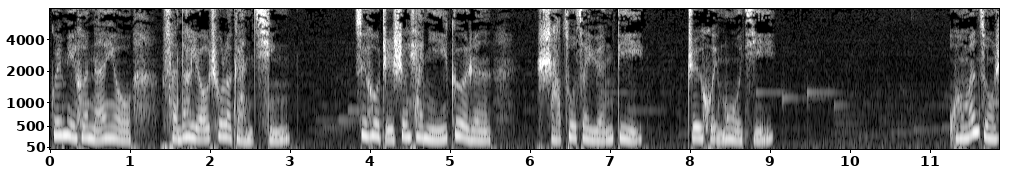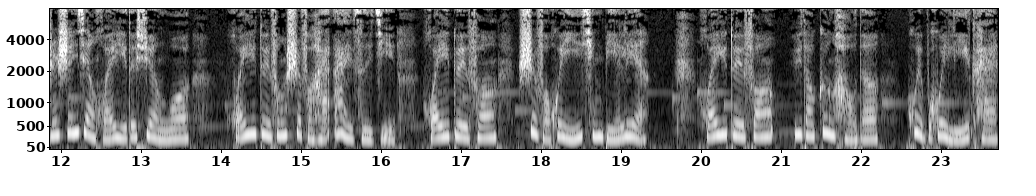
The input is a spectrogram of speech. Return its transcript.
闺蜜和男友反倒聊出了感情，最后只剩下你一个人傻坐在原地，追悔莫及。我们总是深陷怀疑的漩涡，怀疑对方是否还爱自己，怀疑对方是否会移情别恋，怀疑对方遇到更好的会不会离开，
